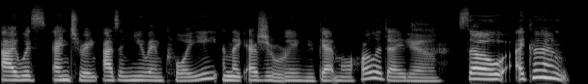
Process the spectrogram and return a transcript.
I was entering as a new employee and like every sure. year you get more holidays. Yeah. So I couldn't,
